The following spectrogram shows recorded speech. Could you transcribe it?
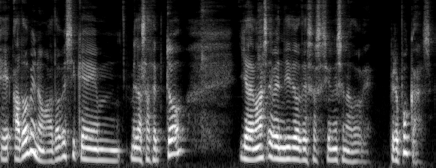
Eh, Adobe no, Adobe sí que mm, me las aceptó y además he vendido de esas sesiones en Adobe, pero pocas.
